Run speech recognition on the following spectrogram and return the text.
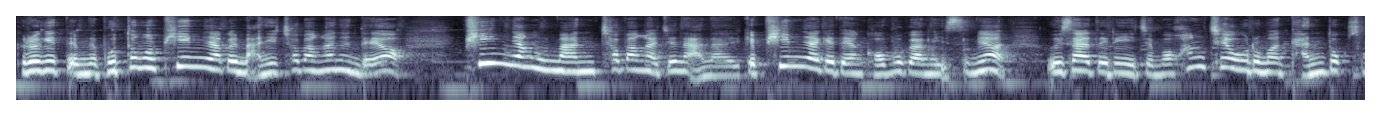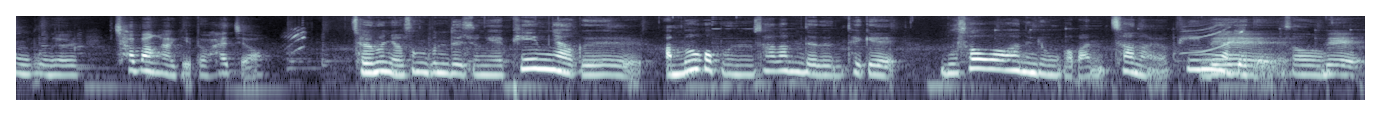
그러기 때문에 보통은 피임약을 많이 처방하는데요. 피임약만 처방하진 않아요. 이렇게 피임약에 대한 거부감이 있으면 의사들이 이제 뭐 황체 호르몬 단독 성분을 처방하기도 하죠. 젊은 여성분들 중에 피임약을 안 먹어본 사람들은 되게 무서워하는 경우가 많잖아요. 피임약에 대해서 네.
